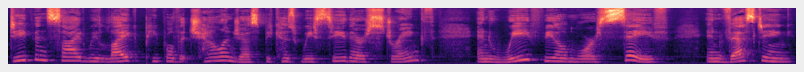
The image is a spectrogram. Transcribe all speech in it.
deep inside, we like people that challenge us because we see their strength and we feel more safe investing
